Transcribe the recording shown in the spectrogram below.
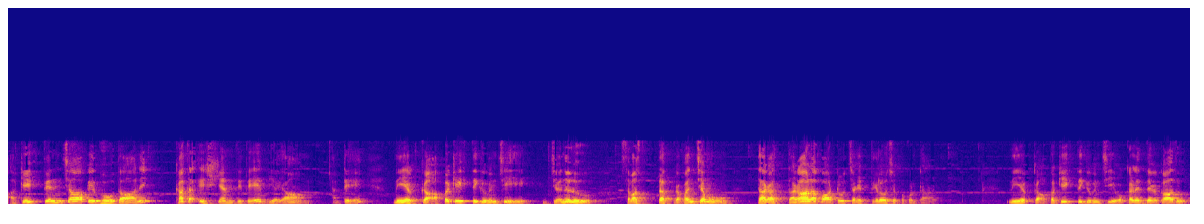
అకీర్తించాపి భూతాని కథ ఇష్యంతితే వ్యయాం. అంటే నీ యొక్క అపకీర్తి గురించి జనులు సమస్త ప్రపంచము తరతరాల పాటు చరిత్రలో చెప్పుకుంటారు. నీ యొక్క అపకీర్తి గురించి ఒకళ్ళిద్దరు కాదు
